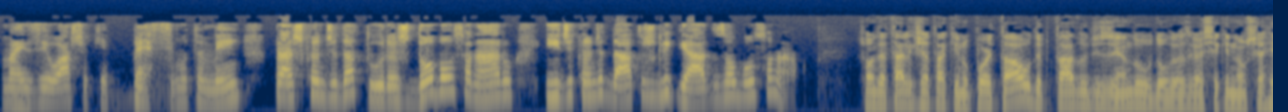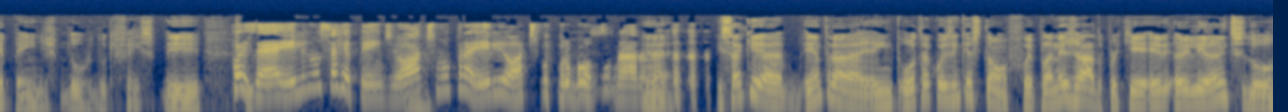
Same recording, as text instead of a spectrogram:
mas eu acho que é péssimo também para as candidaturas do Bolsonaro e de candidatos ligados ao Bolsonaro. Só um detalhe que já está aqui no portal, o deputado dizendo, o Douglas Garcia, que não se arrepende do, do que fez. E, pois é, ele não se arrepende. Ótimo é. para ele, ótimo para o Bolsonaro, né? é. né? E sabe que é, entra em outra coisa em questão. Foi planejado, porque ele, ele antes do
